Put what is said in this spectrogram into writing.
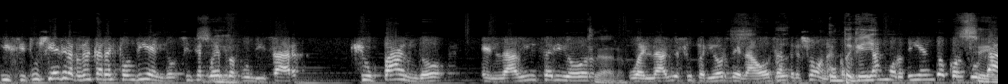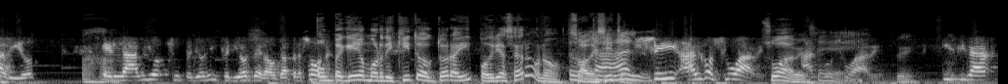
Y si tú sientes que la persona está respondiendo, sí se puede Sí. profundizar chupando el labio inferior Claro. o el labio superior de la otra persona. un pequeño- estás mordiendo con tus Sí. labios Ajá. el labio superior e inferior de la otra persona. ¿Un pequeño mordisquito, doctor, ahí podría ser o no? Suavecito. Sí, algo suave. Suave. Algo Sí. suave. Sí. Y si la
